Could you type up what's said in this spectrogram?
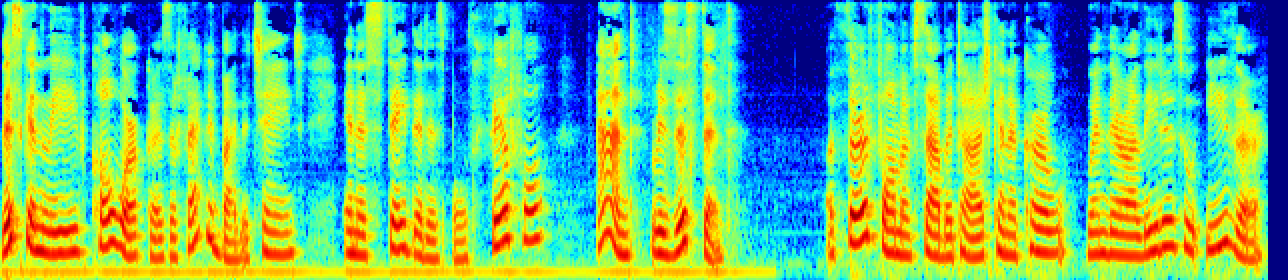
This can leave co workers affected by the change in a state that is both fearful and resistant. A third form of sabotage can occur when there are leaders who either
